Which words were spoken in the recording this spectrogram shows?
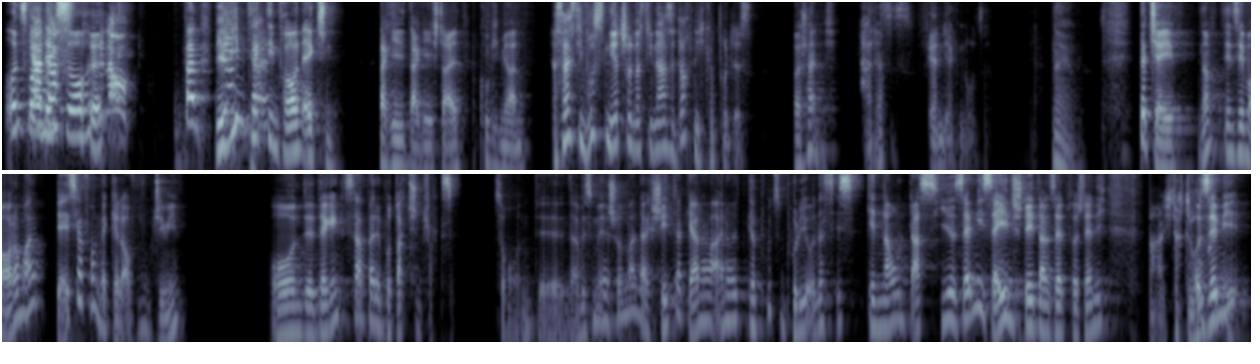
Und zwar ja, nächste das, Woche. Genau. Wir ja, lieben Tag Team Frauen Action. Da gehe da geh ich steil. Gucke ich mir an. Das heißt, die wussten jetzt schon, dass die Nase doch nicht kaputt ist. Wahrscheinlich. Ja, das ja. ist Ferndiagnose. Naja. Der Jay, ne, den sehen wir auch nochmal. Der ist ja vorhin weggelaufen, Jimmy. Und äh, der ging jetzt da bei den Production Trucks. So, und äh, da wissen wir ja schon mal, da steht ja gerne einer mit einem Kapuzenpulli. Und das ist genau das hier. Sammy Zayn steht dann selbstverständlich. Ah, ich dachte, und Sammy,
